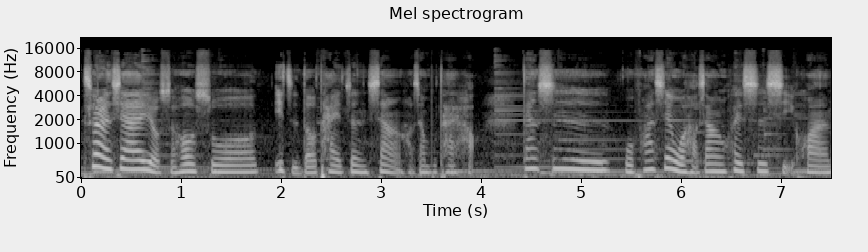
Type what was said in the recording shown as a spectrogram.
虽然现在有时候说一直都太正向，好像不太好，但是我发现我好像会是喜欢，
